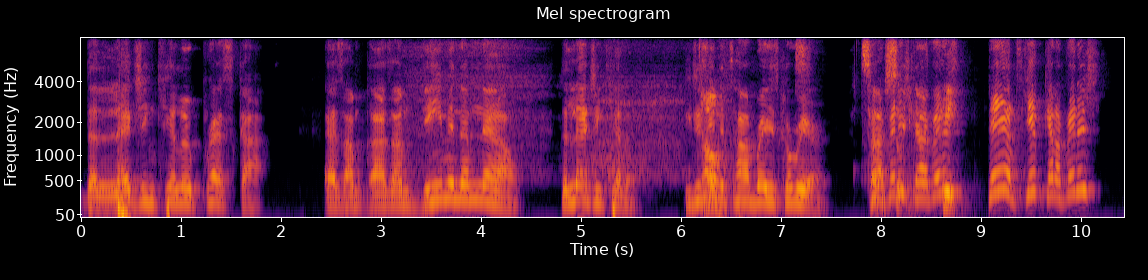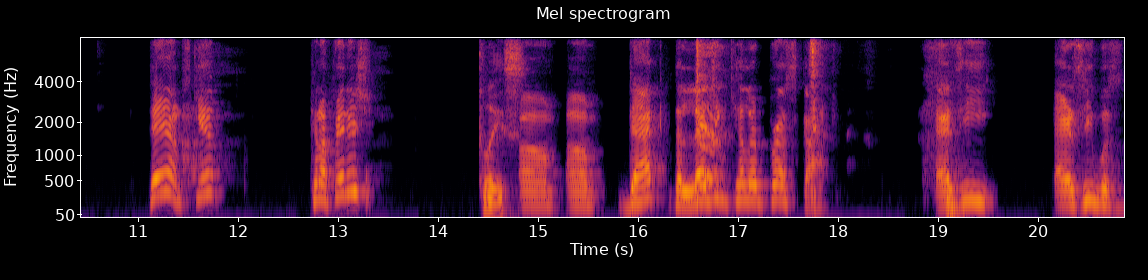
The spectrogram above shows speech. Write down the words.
the legend killer Prescott as I'm as I'm deeming them now, the legend killer. He just oh. ended Tom Brady's career. Can I finish? Can I finish? He, Damn, Skip, can I finish? Damn, Skip. Can I finish? Please. Um, um, Dak, the legend killer Prescott, as he as he was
